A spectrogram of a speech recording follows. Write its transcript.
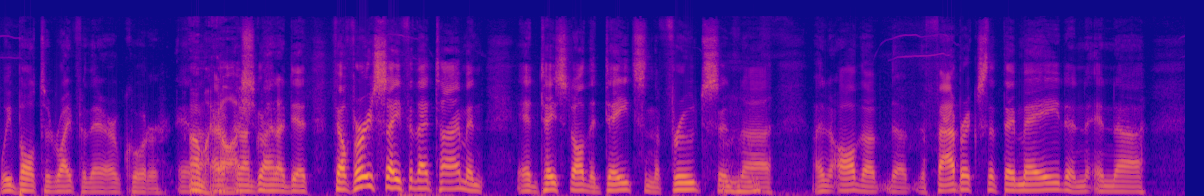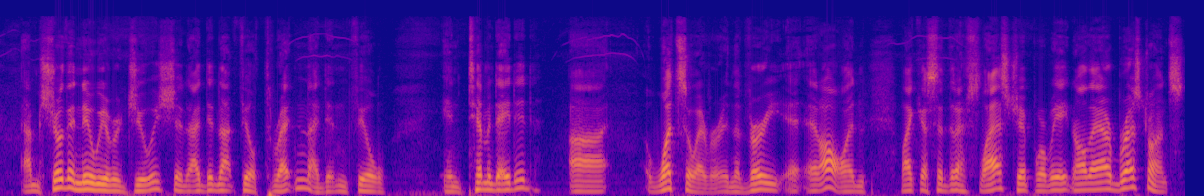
We bolted right for the Arab quarter. And Oh, my I- And gosh. I'm glad I did. Felt very safe at that time and, and tasted all the dates and the fruits and, uh, and all the, the, the fabrics that they made. And, and, uh, I'm sure they knew we were Jewish, and I did not feel threatened. I didn't feel intimidated uh, whatsoever in the very at all. And like I said, this last trip where we ate in all the Arab restaurants,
